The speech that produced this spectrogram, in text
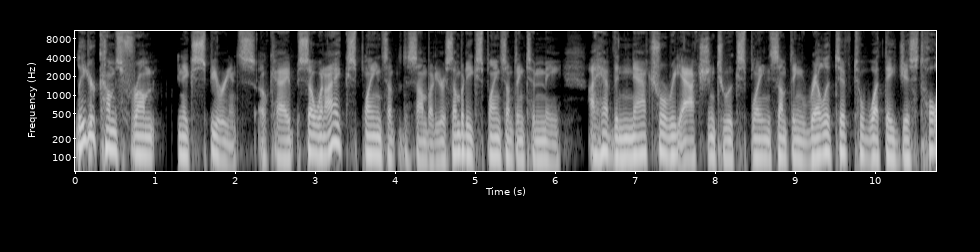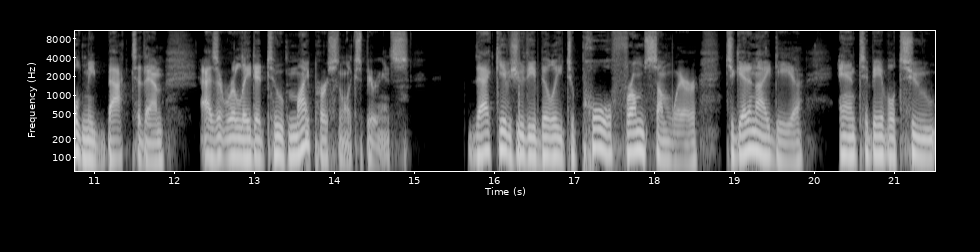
Leader comes from an experience. Okay. So when I explain something to somebody or somebody explains something to me, I have the natural reaction to explain something relative to what they just told me back to them as it related to my personal experience. That gives you the ability to pull from somewhere to get an idea and to be able to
